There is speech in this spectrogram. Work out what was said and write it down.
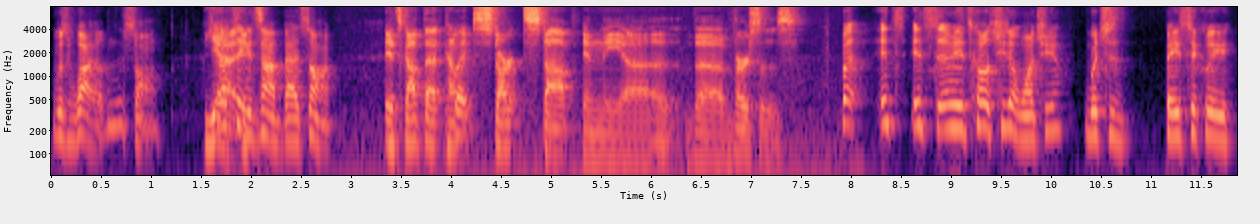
was wild in this song. Yeah, not saying it's, it's not a bad song. It's got that kind of like start stop in the uh, the verses. But it's it's I mean it's called She Don't Want You, which is basically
